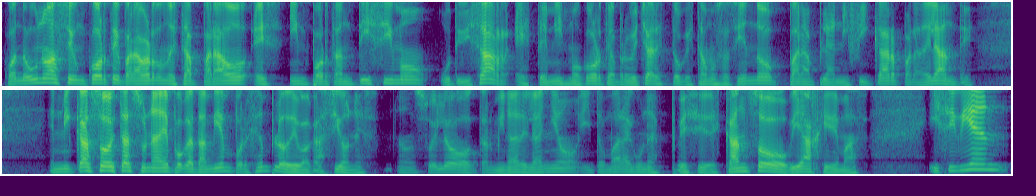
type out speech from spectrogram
Cuando uno hace un corte para ver dónde está parado, es importantísimo utilizar este mismo corte, aprovechar esto que estamos haciendo para planificar para adelante. En mi caso, esta es una época también, por ejemplo, de vacaciones. Suelo terminar el año y tomar alguna especie de descanso o viaje y demás. Y si bien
